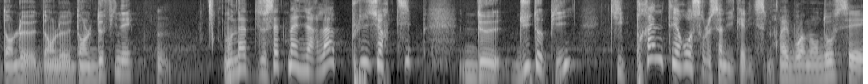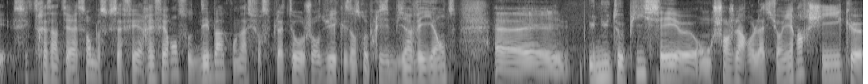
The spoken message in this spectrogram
dans le, dans le, dans le Dauphiné. Hmm on a de cette manière-là plusieurs types d'utopies qui prennent terreau sur le syndicalisme. Mais Boismondo, c'est très intéressant parce que ça fait référence au débat qu'on a sur ce plateau aujourd'hui avec les entreprises bienveillantes. Euh, une utopie, c'est euh, on change la relation hiérarchique, euh,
